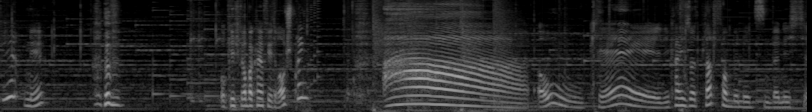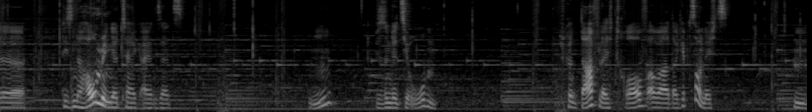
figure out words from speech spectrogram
Piu. Nee. Okay, ich glaube, man kann auf hier drauf springen. Ah, okay. Die kann ich so als Plattform benutzen, wenn ich äh, diesen Homing Attack einsetze. Hm? Wir sind jetzt hier oben. Ich könnte da vielleicht drauf, aber da gibt's doch nichts. Hm.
